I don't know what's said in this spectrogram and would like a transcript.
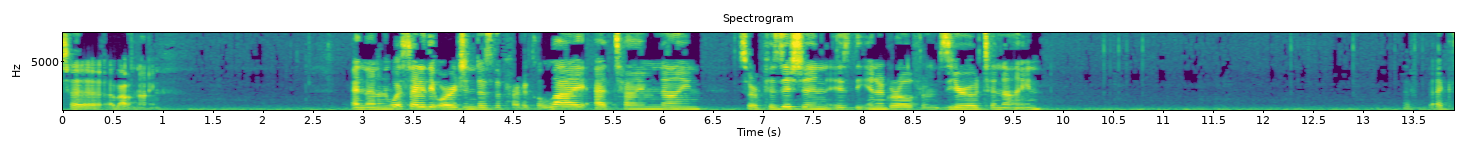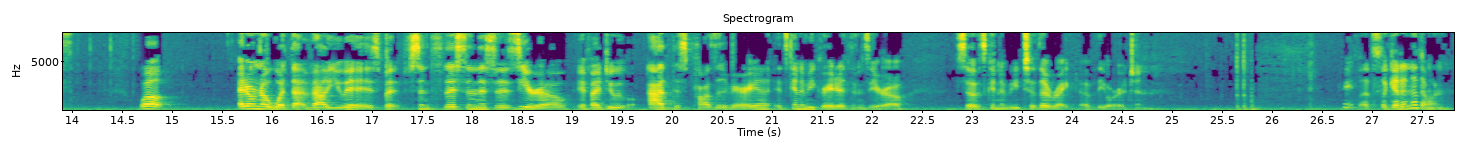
to about 9. And then on what side of the origin does the particle lie at time 9? So our position is the integral from 0 to 9 of x. Well, I don't know what that value is, but since this and this is 0, if I do add this positive area, it's going to be greater than 0. So it's going to be to the right of the origin. All right, let's look at another one.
